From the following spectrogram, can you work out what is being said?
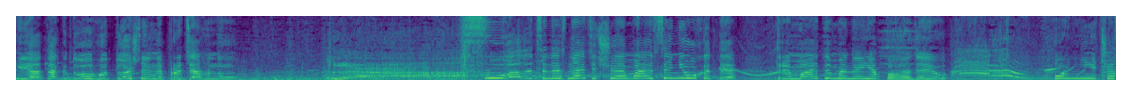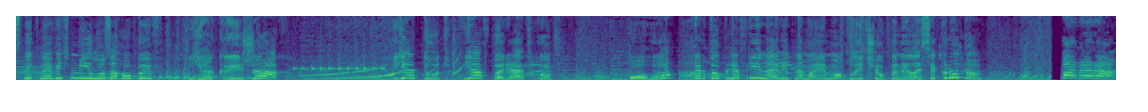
Я так довго точно не протягну. Фу, але це не значить, що я маю це нюхати. Тримайте мене, я падаю. О, ні, часник навіть мілу загубив. Який жах. Я тут, я в порядку. Ого, картопля фрі навіть на моєму обличчі опинилася круто. Парара.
